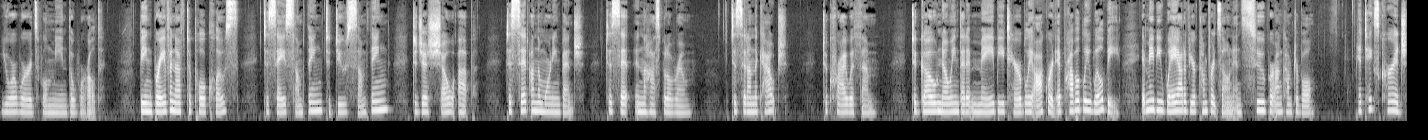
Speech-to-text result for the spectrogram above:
your words will mean the world. Being brave enough to pull close, to say something, to do something, to just show up, to sit on the mourning bench, to sit in the hospital room, to sit on the couch, to cry with them, to go knowing that it may be terribly awkward. It probably will be. It may be way out of your comfort zone and super uncomfortable. It takes courage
